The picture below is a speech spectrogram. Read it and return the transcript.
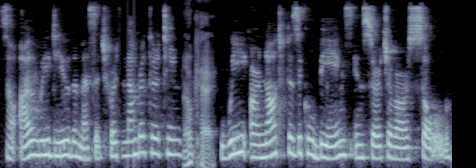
So I'll read you the message for number 13. Okay. We are not physical beings in search of our soul.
